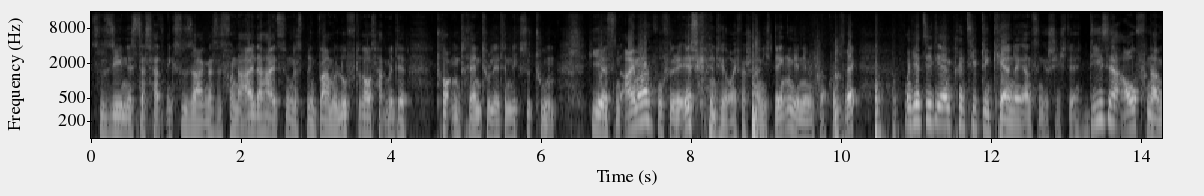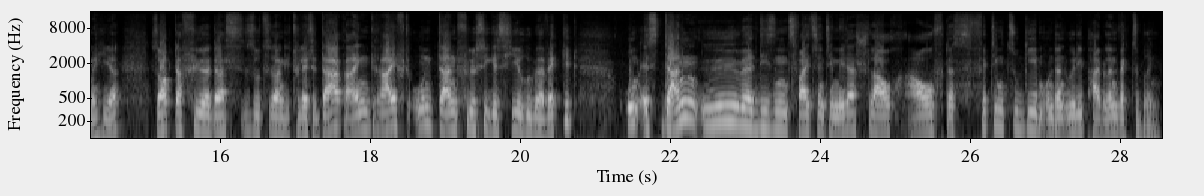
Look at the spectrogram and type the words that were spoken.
zu sehen ist, das hat nichts zu sagen. Das ist von der Aldeheizung, das bringt warme Luft raus, hat mit der Trockentrenntoilette nichts zu tun. Hier ist ein Eimer, wofür der ist, könnt ihr euch wahrscheinlich denken, den nehme ich mal kurz weg. Und jetzt seht ihr im Prinzip den Kern der ganzen Geschichte. Diese Aufnahme hier sorgt dafür, dass sozusagen die Toilette da reingreift und dann Flüssiges hier rüber weggibt, um es dann über diesen 2 cm Schlauch auf das Fitting zu geben und dann über die Pipeline wegzubringen.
